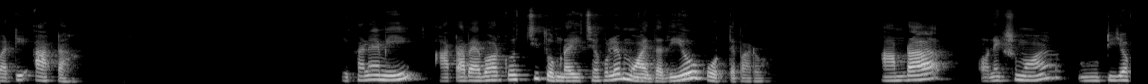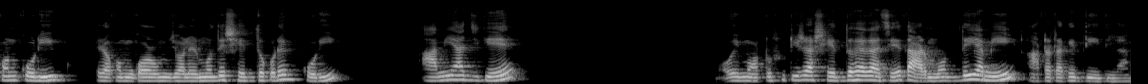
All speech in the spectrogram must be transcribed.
বাটি আটা। এখানে আমি আটা ব্যবহার করছি, তোমরা ইচ্ছা করলে ময়দা দিয়েও করতে পারো। আমরা অনেক সময় রুটি যখন করি, এরকম গরম জলের মধ্যে সেদ্ধ করে করি, আমি আজকে ওই মটরশুঁটিটা সেদ্ধ হয়ে গেছে, তার মধ্যেই আমি আটাটাকে দিয়ে দিলাম।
